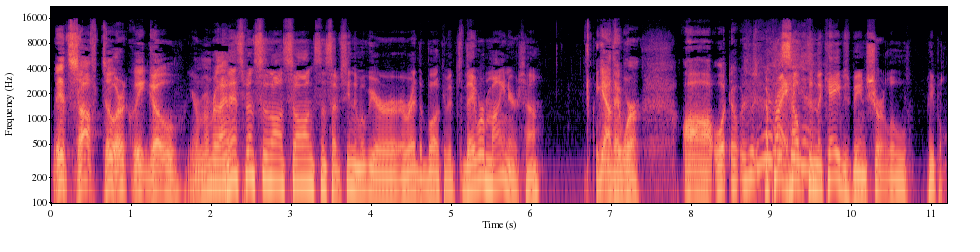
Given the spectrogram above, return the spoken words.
it's off to work we go. You remember that? And it's been so long, so long since I've seen the movie or, or read the book. But they were miners, huh? Yeah, they were. Uh, what, what, what That probably helped in the caves being short little people.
